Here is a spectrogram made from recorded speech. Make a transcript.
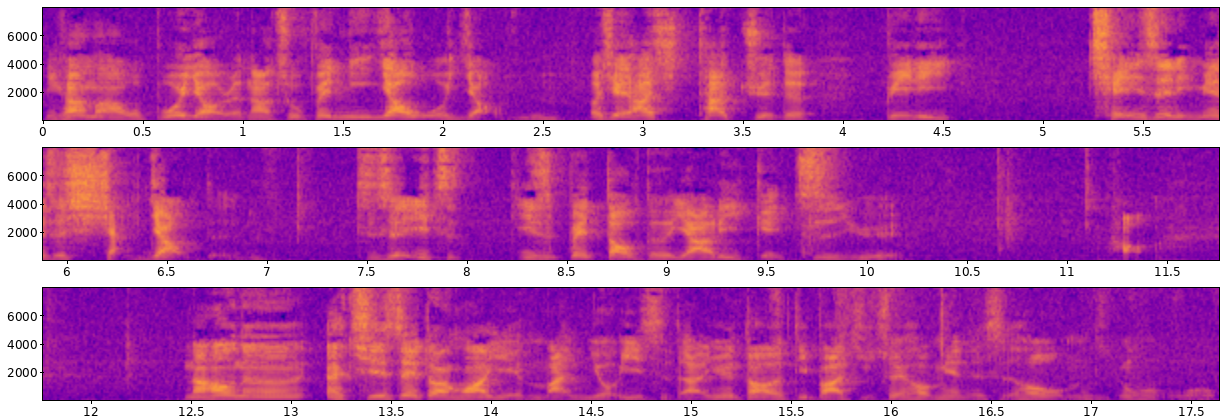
你看嘛，我不会咬人啊，除非你要我咬。而且他他觉得 Billy 潜意识里面是想要的，只是一直一直被道德压力给制约。好，然后呢，哎，其实这段话也蛮有意思的啊，因为到了第八集最后面的时候，我们我我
